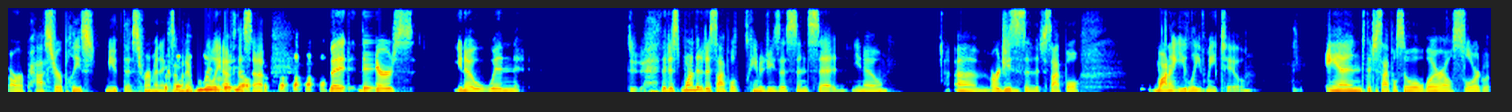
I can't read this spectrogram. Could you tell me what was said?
are a pastor, please mute this for a minute because I'm going to really f this up but there's you know when the one of the disciples came to jesus and said you know um or jesus said to the disciple why don't you leave me too and the disciple said well where else lord would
